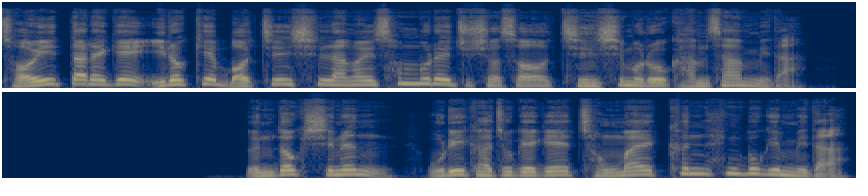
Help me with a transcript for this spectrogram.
저희 딸에게 이렇게 멋진 신랑을 선물해 주셔서 진심으로 감사합니다. 은덕 씨는 우리 가족에게 정말 큰 행복입니다.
